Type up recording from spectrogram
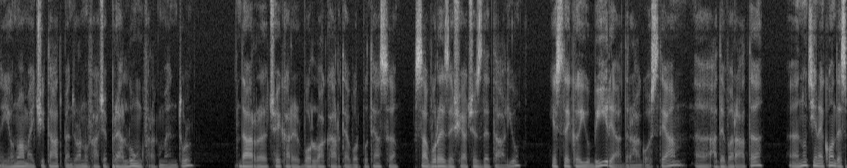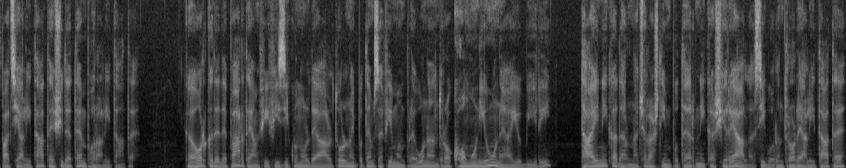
eu nu am mai citat pentru a nu face prea lung fragmentul, dar uh, cei care vor lua cartea vor putea să savureze și acest detaliu, este că iubirea, dragostea uh, adevărată, nu ține cont de spațialitate și de temporalitate. Că oricât de departe am fi fizic unul de altul, noi putem să fim împreună într-o comuniune a iubirii, tainică, dar în același timp puternică și reală, sigur, într-o realitate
